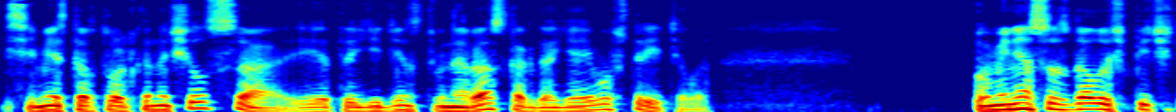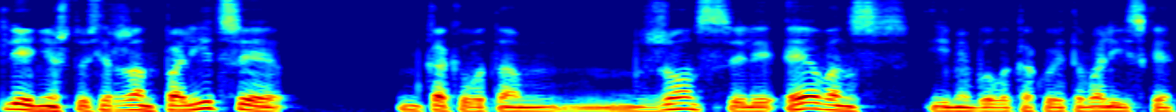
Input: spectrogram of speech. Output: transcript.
Семестр только начался, и это единственный раз, когда я его встретила. У меня создалось впечатление, что сержант полиции как его там, Джонс или Эванс, имя было какое-то валийское,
